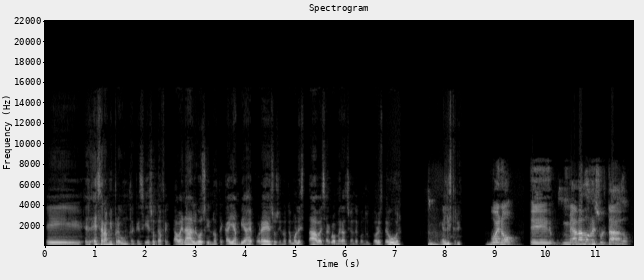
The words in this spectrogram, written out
Eh, esa era mi pregunta, que si eso te afectaba en algo, si no te caían viajes por eso, si no te molestaba esa aglomeración de conductores de Uber en el distrito. Bueno, eh, me ha dado resultado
